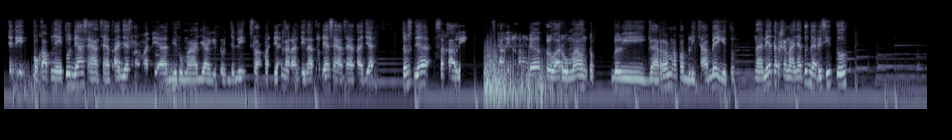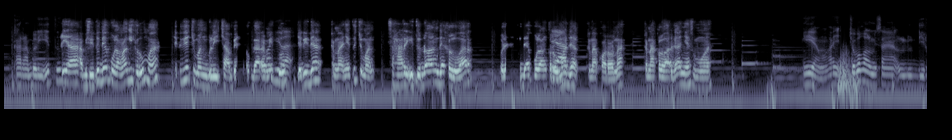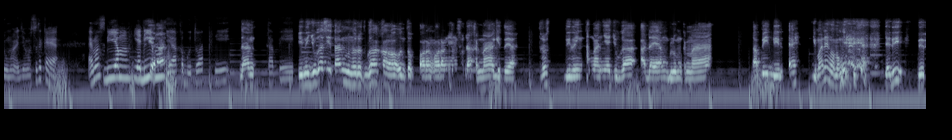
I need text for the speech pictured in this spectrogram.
jadi bokapnya itu dia sehat-sehat aja selama dia di rumah aja gitu. Jadi selama dia Hmm. karantina tuh dia sehat-sehat aja. Terus dia sekali sekali doang dia keluar rumah untuk beli garam apa beli cabai gitu. Nah dia terkenanya tuh dari situ. Karena beli itu. Iya, abis itu dia pulang lagi ke rumah. Jadi dia cuma beli cabai atau garam Oh, itu. gila. Jadi dia kenanya itu cuma sehari itu doang dia keluar. Udah dia pulang ke Iya. rumah dia kena corona, kena keluarganya semua. Iya makanya coba kalau misalnya lu di rumah aja maksudnya kayak emang Diem, ya diem. ya kebutuhan sih Dan tapi ini juga sih Tan menurut gua kalau untuk orang-orang yang sudah kena gitu ya. Terus di lingkungannya juga ada yang belum kena. Tapi di eh gimana ya ngomongnya? Jadi di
